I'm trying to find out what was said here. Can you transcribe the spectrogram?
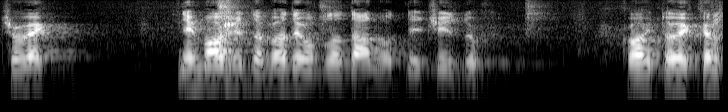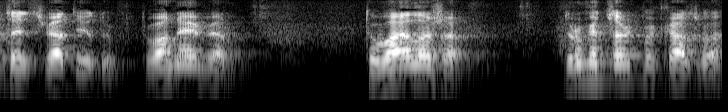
човек не може да бъде обладан от нечист дух, който е кръстен Святия Дух. Това не е верно. Това е лъжа. Друга църква казва,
